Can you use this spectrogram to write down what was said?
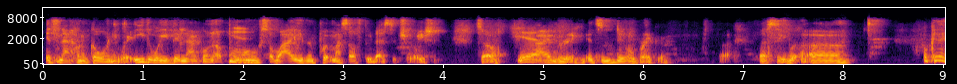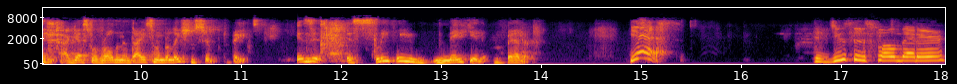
it's not going to go anywhere. Either way, they're not going to approve. Yeah. So why even put myself through that situation? So yeah, I agree. It's a deal breaker. let's see. Uh, okay, I guess we're rolling the dice on relationship debates. Is it is sleeping naked better? Yes. The juices flow better.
